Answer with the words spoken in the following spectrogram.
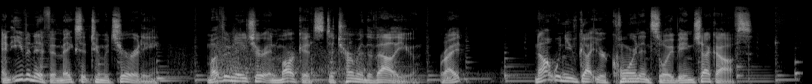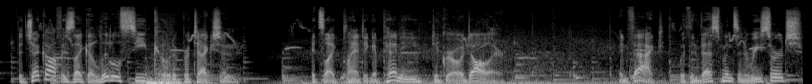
And even if it makes it to maturity, Mother Nature and markets determine the value, right? Not when you've got your corn and soybean checkoffs. The checkoff is like a little seed coat of protection. It's like planting a penny to grow a dollar. In fact, with investments in research,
